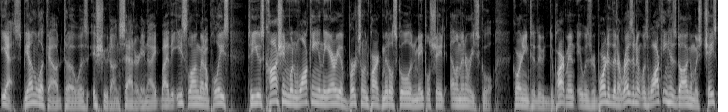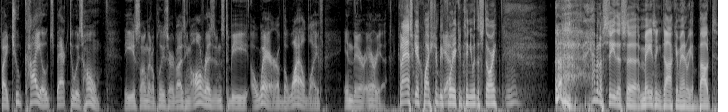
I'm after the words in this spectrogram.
yes, be on the lookout uh, was issued on Saturday night by the East Longmeadow Police to use caution when walking in the area of Birchland Park Middle School and Maple Shade Elementary School. According to the department, it was reported that a resident was walking his dog and was chased by two coyotes back to his home. The East Longmeadow Police are advising all residents to be aware of the wildlife in their area. Can I ask you a question before Yeah. you continue with the story? I happen to see this uh, amazing documentary about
